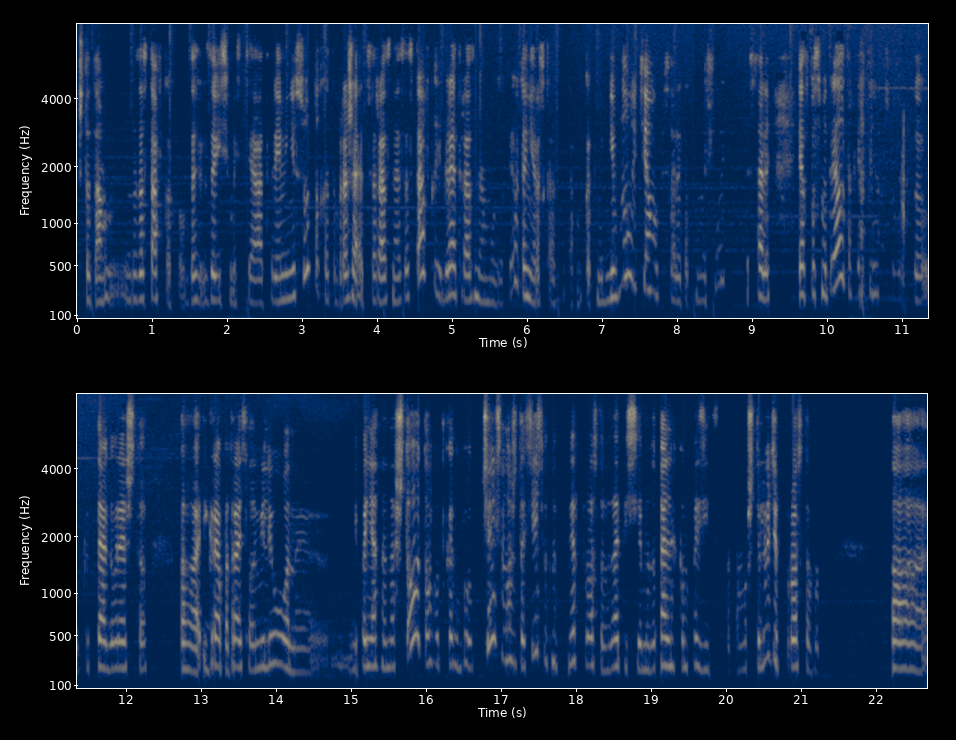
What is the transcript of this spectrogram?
что там на заставках в зависимости от времени суток отображается разная заставка, играет разная музыка. И вот они рассказывают, там, как на дневную тему писали, как на ночную писали. Я посмотрела, так я поняла, что вот, э, когда говорят, что э, игра потратила миллионы непонятно на что, то вот как бы часть может осесть, вот, например, просто в записи музыкальных композиций, потому что люди просто вот э,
